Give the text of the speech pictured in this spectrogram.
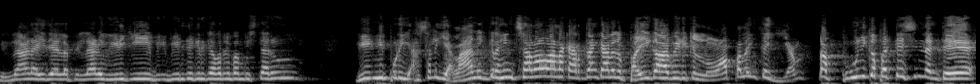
పిల్లాడు ఐదేళ్ళ పిల్లాడు వీడికి వీడి దగ్గరికి ఎవరిని పంపిస్తారు? వీడిని ఇప్పుడు అసలు ఎలా నిగ్రహించాలో వాళ్ళకి అర్థం కాలేదు. పైగా వీడికి లోపల ఇంకా ఎంత పూనిక పట్టేసిందంటే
